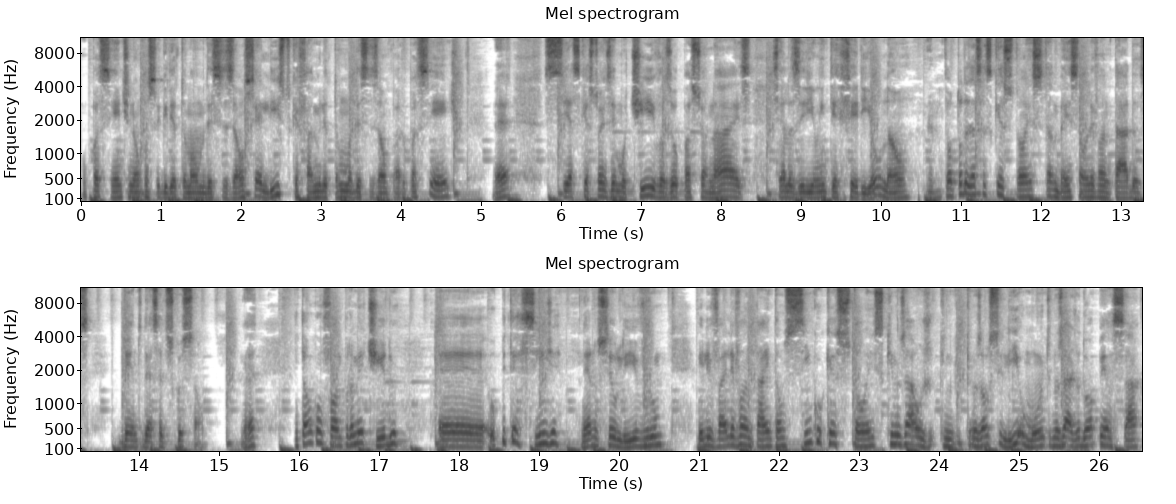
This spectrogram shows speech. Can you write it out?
o paciente não conseguiria tomar uma decisão, se é lícito que a família tome uma decisão para o paciente né? Se as questões emotivas ou passionais, se elas iriam interferir ou não. Né? Então, todas essas questões também são levantadas dentro dessa discussão, né? Então, conforme prometido, é, o Peter Singer, né, no seu livro, ele vai levantar então cinco questões que nos, que, que nos auxiliam muito, nos ajudam a pensar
